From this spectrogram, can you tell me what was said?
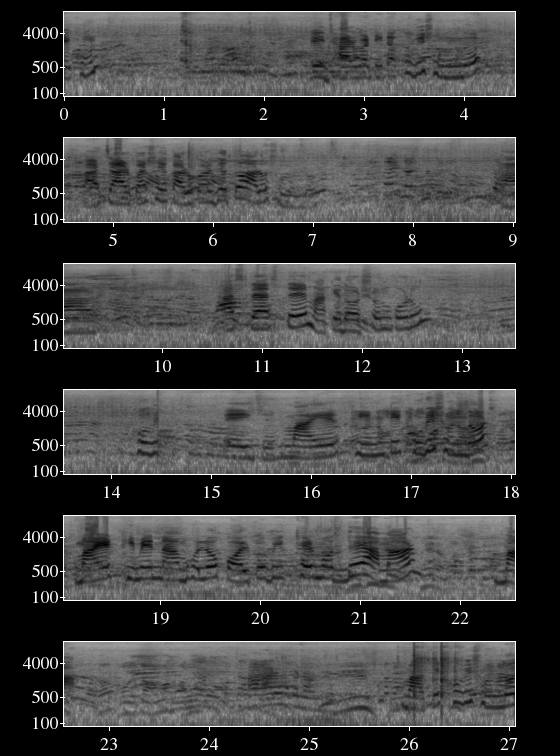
দেখুন। এই ঝাড়বাটিটা খুবই সুন্দর আর চারপাশে কারুকার্য তো আরও সুন্দর। আর আস্তে আস্তে মাকে দর্শন করুন। খুবই এই যে মায়ের থিমটি খুবই সুন্দর। মায়ের থিমের নাম হলো কল্পবৃক্ষের মধ্যে আমার মা। মাকে খুবই সুন্দর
